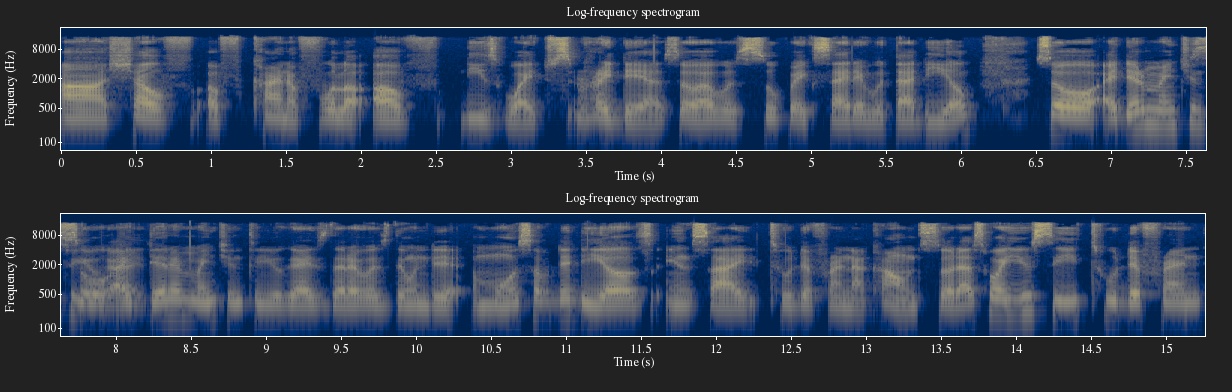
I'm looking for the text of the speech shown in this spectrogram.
uh, shelf of kind of full of these wipes right there. So i was super excited with that deal. So i didn't mention to so you guys, i didn't mention to you guys that i was doing the most of the deals inside two different accounts. So that's why you see two different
